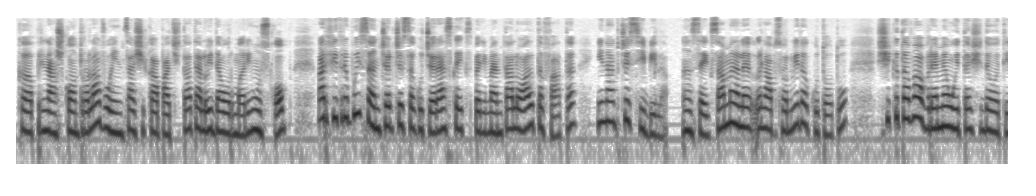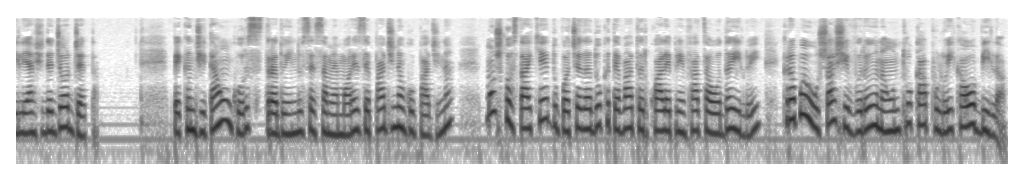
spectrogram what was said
că prin a-și controla voința și capacitatea lui de a urmări un scop, ar fi trebuit să încerce să cucerească experimental o altă fată inaccesibilă. Însă examenele îl absorviră cu totul și câteva vreme uită și de Otilia și de Georgeta. Pe când citea un curs, străduindu-se să memoreze pagină cu pagină, Moș Costache, după ce dădu câteva târcoale prin fața odăii lui, crăpă ușa și vârâ înăuntru capul lui ca o bilă.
